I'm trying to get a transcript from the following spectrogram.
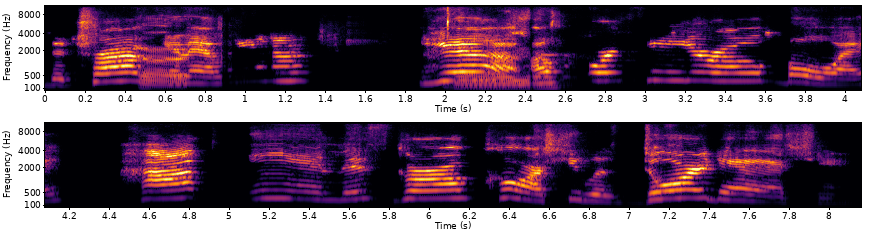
the, truck in Atlanta? Yeah, yeah. a 14 year old boy hopped in this girl car. She was door dashing,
